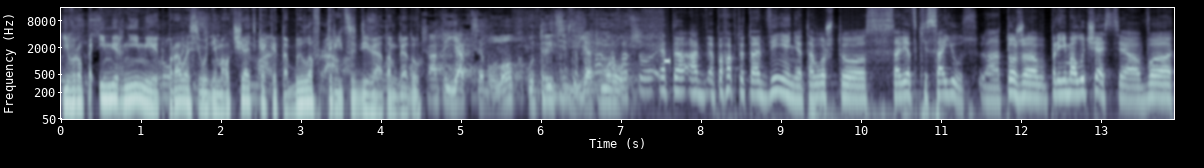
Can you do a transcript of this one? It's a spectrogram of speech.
Европа и мир не имеют права сегодня молчать, как это было в 1939 году. Это, по факту это обвинение того, что Советский Союз а, тоже принимал участие в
